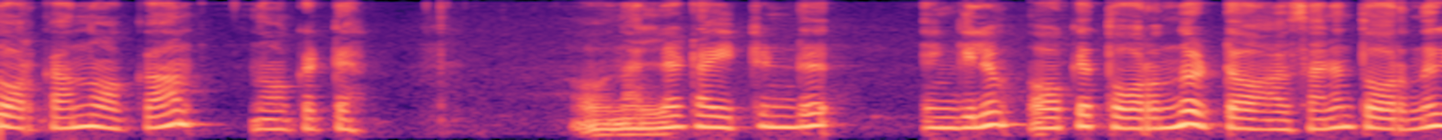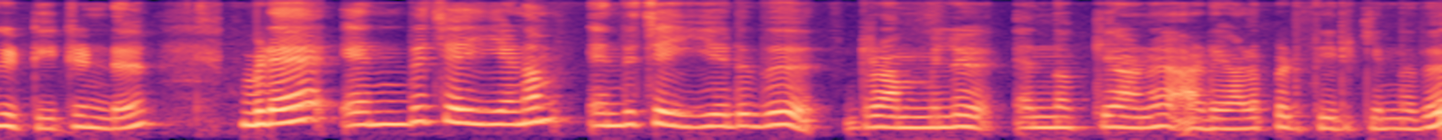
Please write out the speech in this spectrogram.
തുറക്കാൻ നോക്കാം. നോക്കട്ടെ. ഓ നല്ല ടൈറ്റ് ഉണ്ട്. എങ്കിലും ഓക്കെ തുറന്നു കിട്ടോ അവസാനം തുറന്ന് കിട്ടിയിട്ടുണ്ട്. ഇവിടെ എന്ത് ചെയ്യണം എന്ത് ചെയ്യരുത് ഡ്രമ്മിൽ എന്നൊക്കെയാണ് അടയാളപ്പെടുത്തിയിരിക്കുന്നത്.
